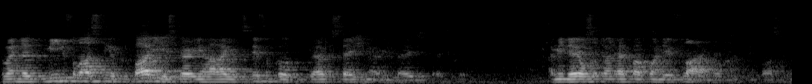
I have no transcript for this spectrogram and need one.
So when the mean velocity of the body is very high, it's difficult to have a stationary phase, basically. I mean, they also don't have up when they fly, that's just impossible.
